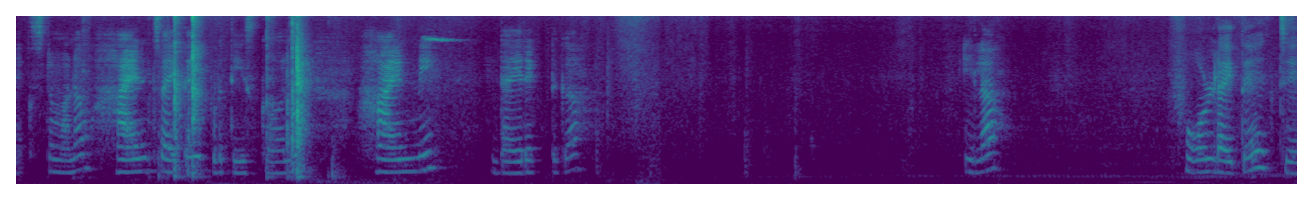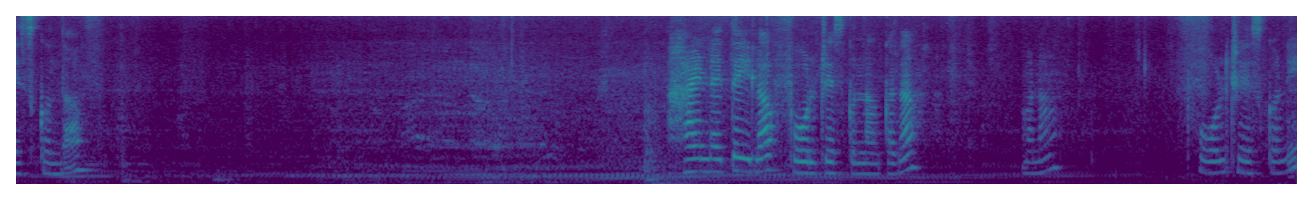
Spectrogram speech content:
నెక్స్ట్ మనం హ్యాండ్స్ అయితే ఇప్పుడు తీసుకోవాలి. హ్యాండ్ని డైరెక్ట్గా ఇలా ఫోల్డ్ అయితే చేసుకుందాం. హ్యాండ్ అయితే ఇలా ఫోల్డ్ చేసుకున్నాం కదా. మనం ఫోల్డ్ చేసుకొని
